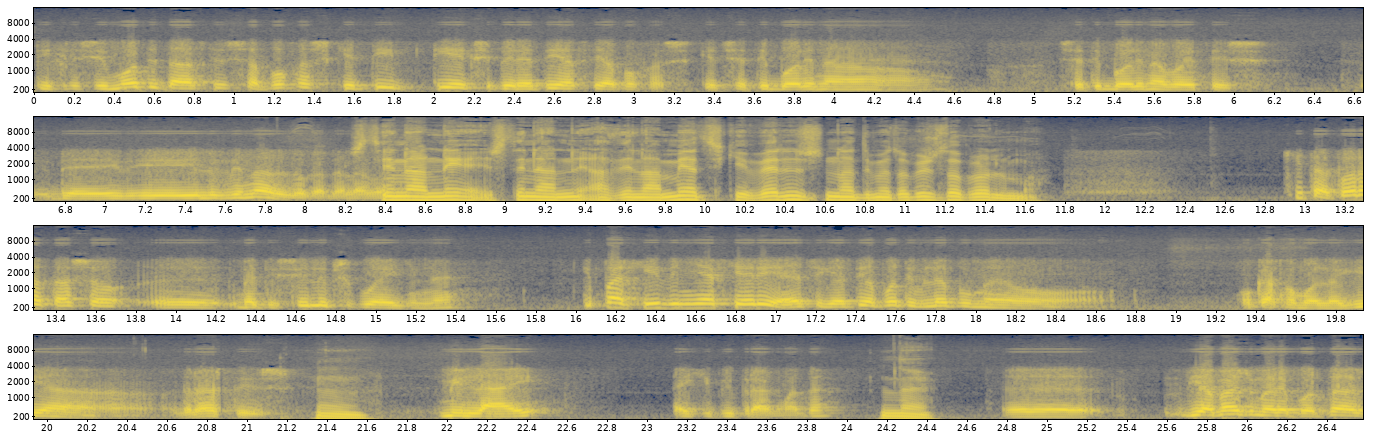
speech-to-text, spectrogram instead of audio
τη χρησιμότητα αυτής της απόφασης και τι, τι εξυπηρετεί αυτή η απόφαση και σε τι μπορεί να, σε τι μπορεί να βοηθήσει. Ε, ε, Ειλικρινά δεν το καταλαβαίνω. Στην, ανή- στην ανή- αδυναμία της κυβέρνησης να αντιμετωπίσει το πρόβλημα. Κοίτα τώρα Τάσο, ε, με τη σύλληψη που έγινε, υπάρχει ήδη μια ευκαιρία έτσι, γιατί από ό,τι βλέπουμε ο, ο καθομολογία δράστης Μμ. μιλάει, έχει πει πράγματα. Ναι. Ε, διαβάζουμε ρεπορτάζ,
